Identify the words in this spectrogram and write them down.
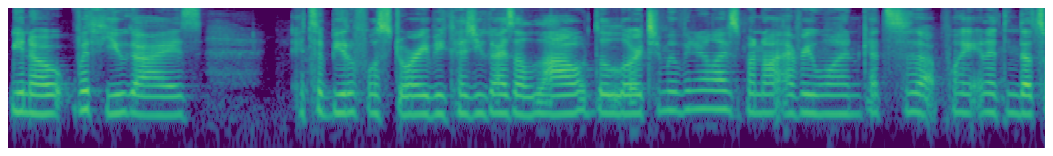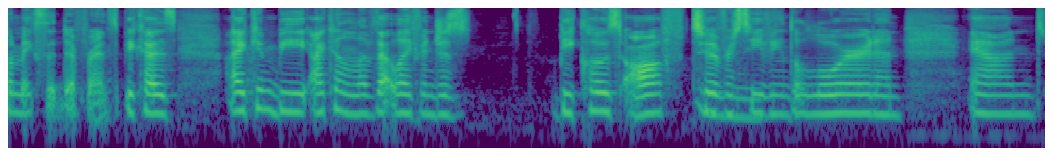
you know, with you guys, it's a beautiful story because you guys allowed the Lord to move in your lives, but not everyone gets to that point. And I think that's what makes the difference because I can be, I can live that life and just be closed off to receiving the Lord and and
